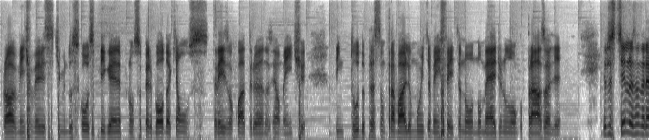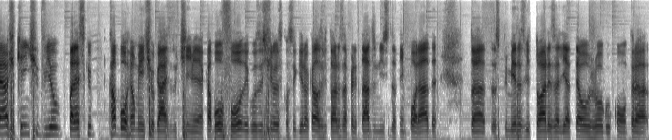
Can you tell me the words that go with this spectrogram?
provavelmente vai ver esse time dos Colts brigando para um Super Bowl daqui a uns 3 ou 4 anos. Realmente tem tudo para ser um trabalho muito bem feito no, no médio e no longo prazo ali. E os Steelers, André, acho que a gente viu, parece que acabou realmente o gás do time, acabou o fôlego, os Steelers conseguiram aquelas vitórias apertadas no início da temporada, das primeiras vitórias ali até o jogo contra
